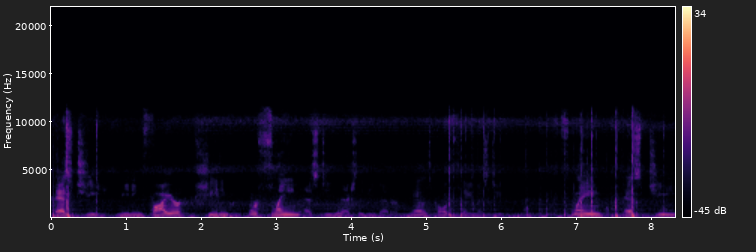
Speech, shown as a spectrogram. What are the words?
SG, meaning fire sheeting or flame SG would actually be better. Yeah, let's call it flame SG. Flame SG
